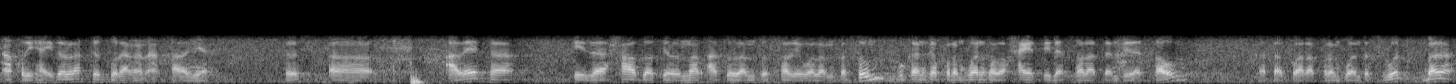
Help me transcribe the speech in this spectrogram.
akliha itulah kekurangan akalnya. Terus uh, alaysa Iza hadatil mar'atu lam tusalli wa lam tasum, bukankah perempuan kalau haid tidak salat dan tidak saum? Kata para perempuan tersebut, bala.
